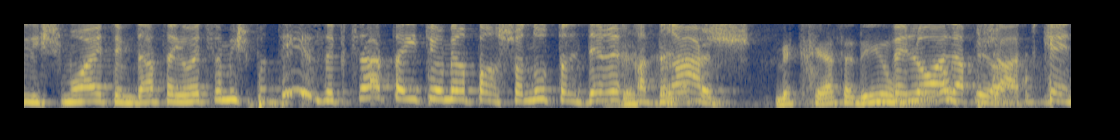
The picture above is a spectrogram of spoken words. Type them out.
לשמוע את עמדת היועץ המשפטי, זה קצת, הייתי אומר, פרשנות על דרך הדרש. בתחילת הדיון. ולא על הפשט, כן.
